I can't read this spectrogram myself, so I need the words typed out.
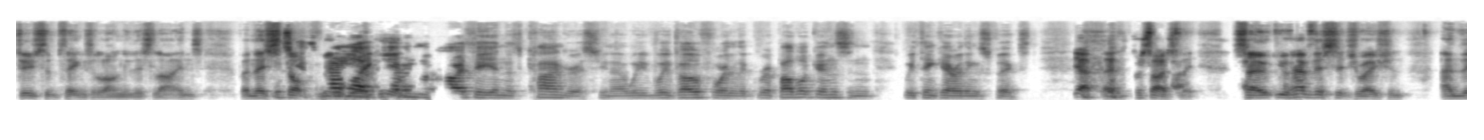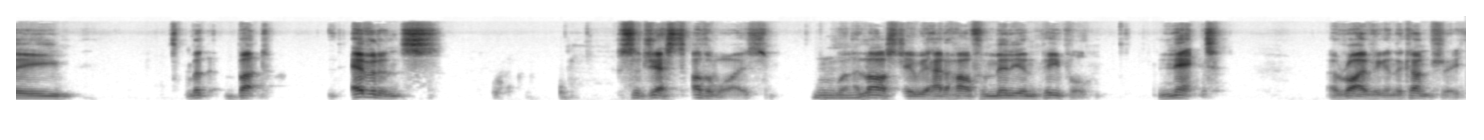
do some things along these lines, but they stopped. It's, kind of like Kevin McCarthy in the Congress. You know, we we vote for the Republicans and we think everything's fixed. Yeah, precisely. so you have this situation, and the but but evidence suggests otherwise. Mm-hmm. Well, last year we had half a million people net arriving in the country.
